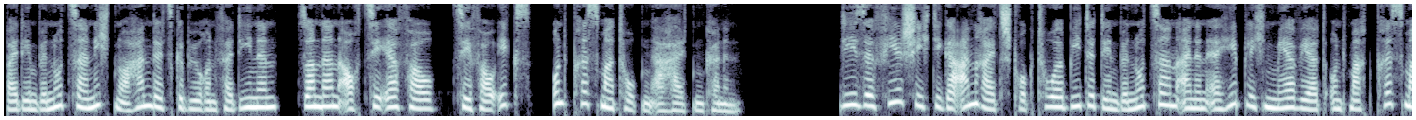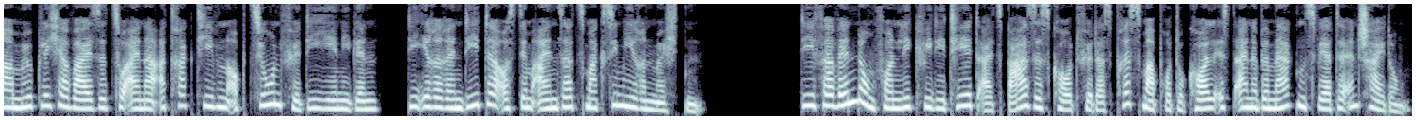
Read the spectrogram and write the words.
bei dem Benutzer nicht nur Handelsgebühren verdienen, sondern auch CRV, CVX und Prisma-Token erhalten können. Diese vielschichtige Anreizstruktur bietet den Benutzern einen erheblichen Mehrwert und macht Prisma möglicherweise zu einer attraktiven Option für diejenigen, die ihre Rendite aus dem Einsatz maximieren möchten. Die Verwendung von Liquidität als Basiscode für das Prisma-Protokoll ist eine bemerkenswerte Entscheidung.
